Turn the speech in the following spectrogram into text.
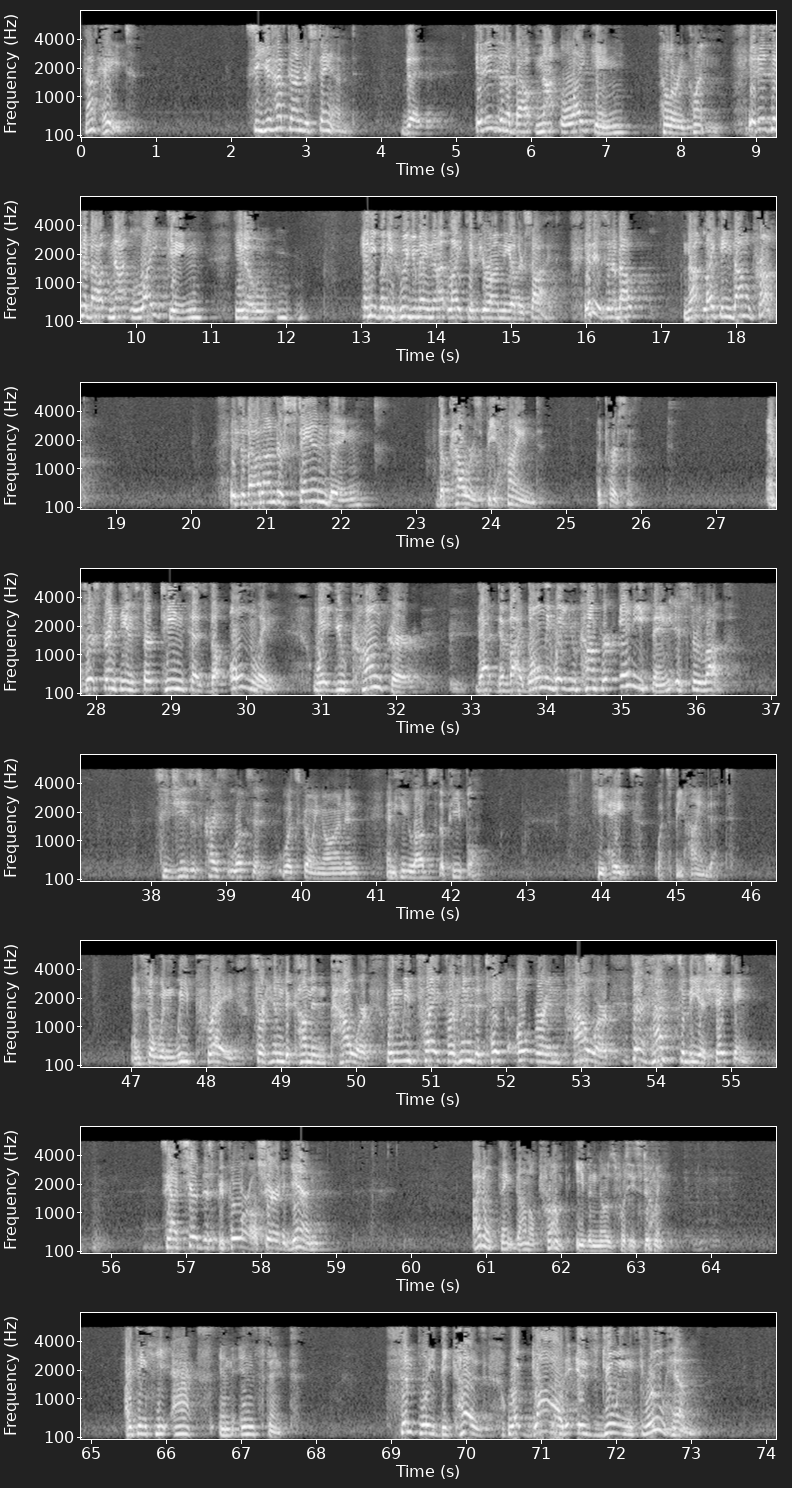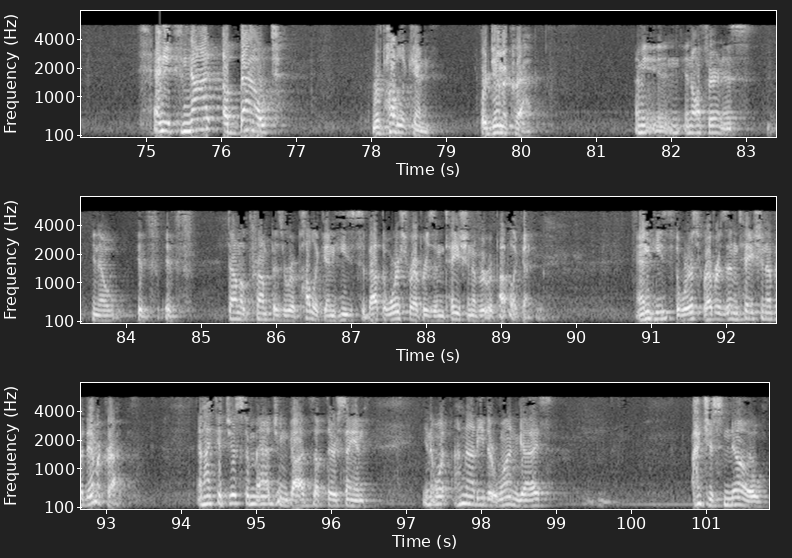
Not hate. See, you have to understand that it isn't about not liking Hillary Clinton. It isn't about not liking, you know, anybody who you may not like if you're on the other side. It isn't about not liking Donald Trump. It's about understanding the powers behind the person. And 1 Corinthians 13 says the only way you conquer that divide, the only way you conquer anything is through love. See, Jesus Christ looks at what's going on and, and he loves the people. He hates what's behind it. And so when we pray for Him to come in power, when we pray for Him to take over in power, there has to be a shaking. See, I've shared this before, I'll share it again. I don't think Donald Trump even knows what he's doing. I think he acts in instinct. Simply because what God is doing through him. And it's not about Republican or Democrat. I mean, in, in all fairness, you know, if, if Donald Trump is a Republican, he's about the worst representation of a Republican. And he's the worst representation of a Democrat. And I could just imagine God's up there saying, you know what, I'm not either one, guys. I just know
